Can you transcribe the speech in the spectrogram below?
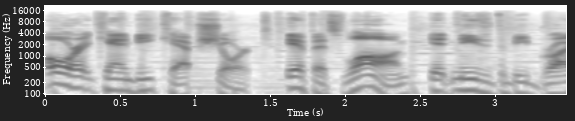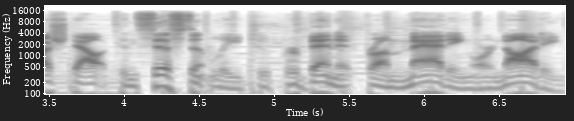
or it can be kept short. If it's long, it needs to be brushed out consistently to prevent it from matting or knotting.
